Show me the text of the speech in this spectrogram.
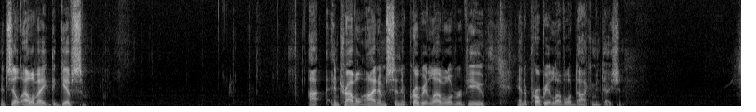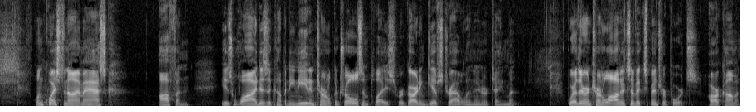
and still elevate the gifts uh, and travel items to the appropriate level of review and appropriate level of documentation. One question I am asked often is why does a company need internal controls in place regarding gifts, travel, and entertainment, where their internal audits of expense reports are common?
